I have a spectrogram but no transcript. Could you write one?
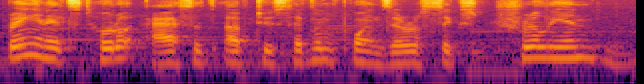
bringing its total assets up to $7.06 trillion.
